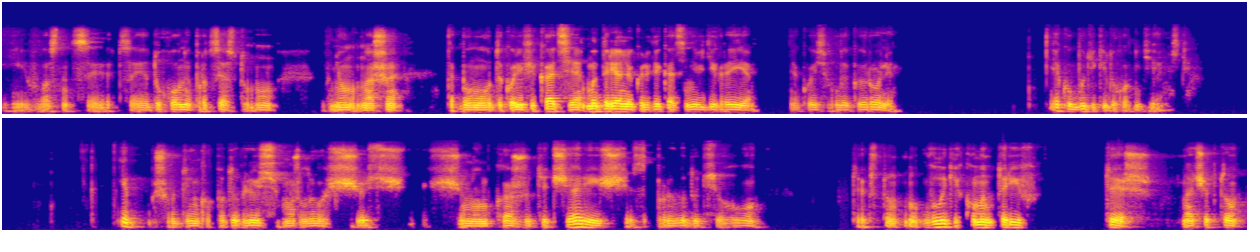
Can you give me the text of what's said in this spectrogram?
І, власне, це, це духовний процес, тому в ньому наша, так би мовити, кваліфікація, матеріальна кваліфікація не відіграє якоїсь великої ролі, як у будь-якій духовній діяльності. Я швиденько подивлюсь, можливо, щось, що нам кажуть Ачарі ще з приводу цього тексту. Ну, великих коментарів теж, начебто,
